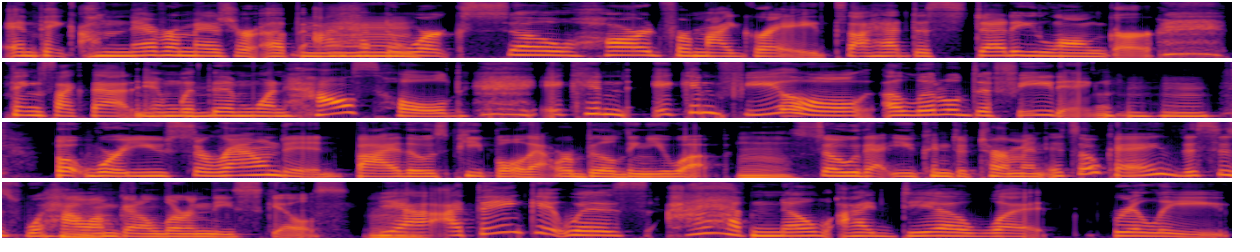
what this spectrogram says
and think, I'll never measure up. I have to mm-hmm. work so hard for my grades. I had to study longer, things like that. And mm-hmm. within one household, it can it can feel a little defeating. Mm-hmm. But were you surrounded by those people that were building you up mm. so that you can determine it's okay, this is wh- how mm. I'm going to learn these skills? Yeah, I think it was I have no idea what really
